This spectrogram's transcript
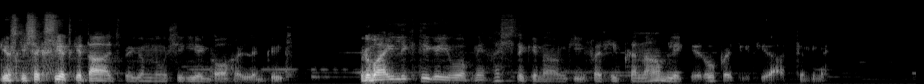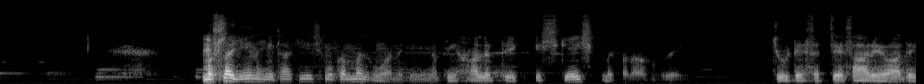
कि उसकी शख्सियत के ताज पे गमनोशी की एक गौहर लग गई रुबाई लिखती गई वो अपने हश्र के नाम की फरहीद का नाम लेके रो पड़ती थी रात दिन में मसला ये नहीं था कि इश्क मुकम्मल हुआ नहीं अपनी हालत देख इश्क इश्क में फना हो गई झूठे सच्चे सारे वादे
